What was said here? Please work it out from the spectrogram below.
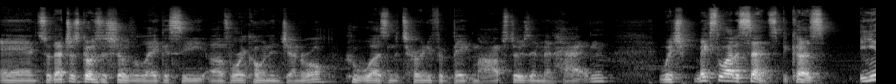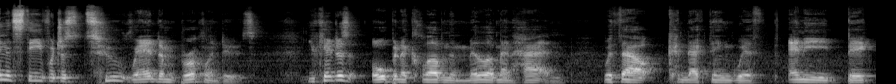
And so that just goes to show the legacy of Roy Cohn in general, who was an attorney for big mobsters in Manhattan, which makes a lot of sense because Ian and Steve were just two random Brooklyn dudes. You can't just open a club in the middle of Manhattan without connecting with any big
